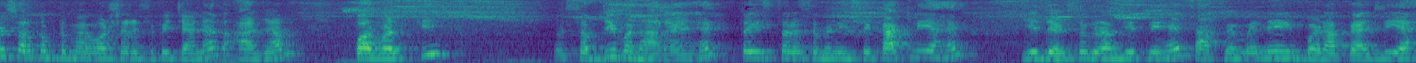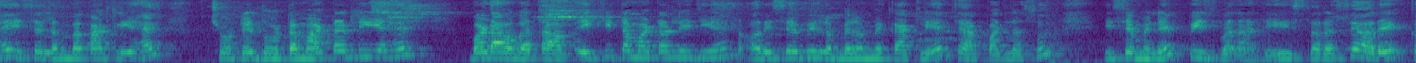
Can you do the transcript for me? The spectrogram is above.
Welcome to my Varsha recipe channel आज हम परवल की सब्ज़ी बना रहे हैं। तो इस तरह से मैंने इसे काट लिया है। ये डेढ़ सौ ग्राम जितनी है, साथ में मैंने एक बड़ा प्याज लिया है, इसे लंबा काट लिया है। छोटे दो टमाटर लिए हैं। बड़ा होगा तो आप एक ही टमाटर लीजिए और इसे भी लंबे लंबे काट लिए चार पाँच लहसुन। इसे मैंने पीस बना दिए इस तरह से और एक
